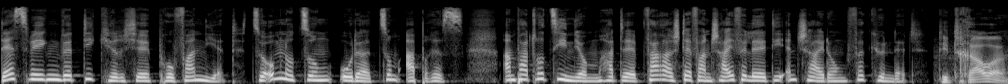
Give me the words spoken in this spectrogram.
Deswegen wird die Kirche profaniert. Zur Umnutzung oder zum Abriss. Am Patrozinium hatte Pfarrer Stefan Scheifele die Entscheidung verkündet. Die Trauer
